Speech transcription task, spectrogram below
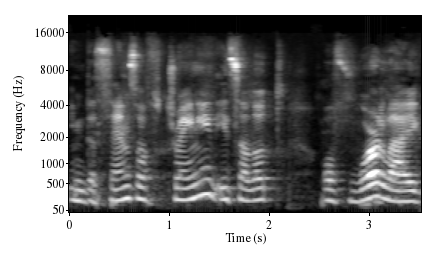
in the sense of training, it's a lot of work, like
